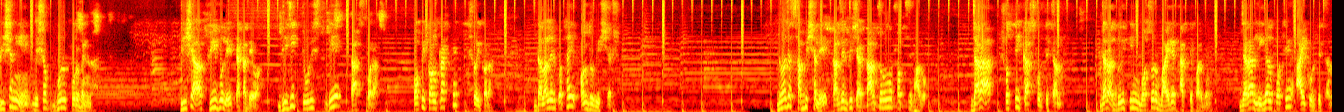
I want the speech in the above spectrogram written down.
ভিসা নিয়ে যেসব ভুল করবেন না। ভিসা ফ্রি বলে টাকা দেওয়া। ভিজিট ট্যুরিস্ট দিয়ে কাজ করা। কপি কন্ট্রাক্টে সই করা। দালালের কথাই অন্ধবিশ্বাস। দু হাজার ছাব্বিশ সালে কাজের ভিসা কার জন্য সবচেয়ে ভালো? যারা সত্যিই কাজ করতে চান, যারা দুই তিন বছর বাইরে থাকতে পারবেন, যারা লিগ্যাল পথে আয় করতে চান।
